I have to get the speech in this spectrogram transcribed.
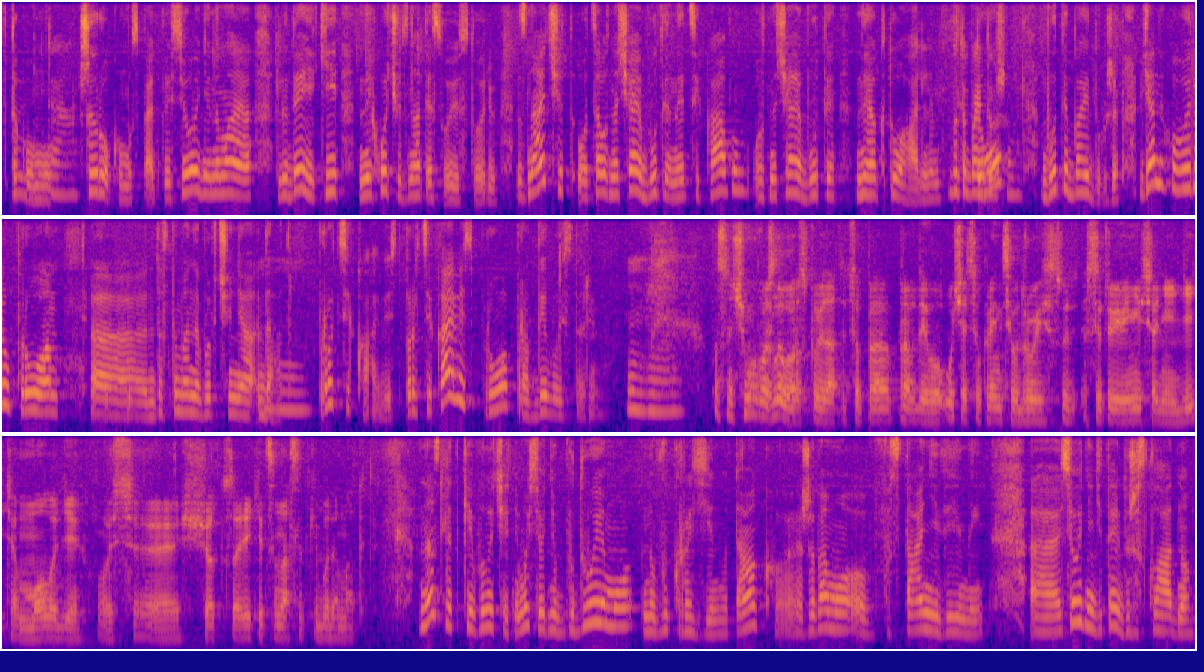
в такому Так. широкому спектрі, сьогодні немає людей, які не хочуть знати свою історію. Значить, це означає бути нецікавим, означає бути неактуальним. Бути Тому байдужим. бути байдужим. Я не говорю про е, достеменне вивчення дат, про цікавість, про цікавість, про правдиву історію. Власне, чому важливо розповідати цю прав- правдиву участь українців у Другій світовій війні сьогодні дітям, молоді? Ось е, що це, які це наслідки буде мати? Наслідки величезні. Ми сьогодні будуємо нову країну, так Е, живемо в стані війни. Е, Сьогодні дітей дуже складно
